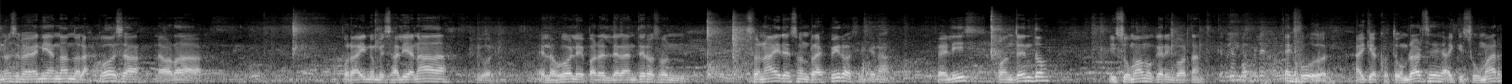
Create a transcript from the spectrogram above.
no se me venían dando las cosas, la verdad, por ahí no me salía nada. Y bueno, eh, los goles para el delantero son, son aire, son respiro, así que nada, feliz, contento y sumamos que era importante. Es fútbol, hay que acostumbrarse, hay que sumar.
